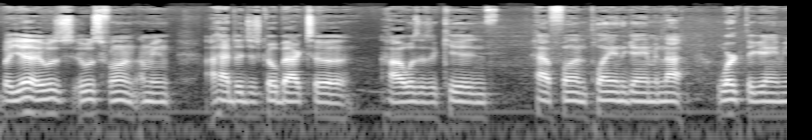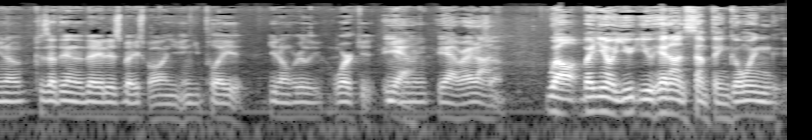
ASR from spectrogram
but yeah, it was it was fun. I mean, I had to just go back to how I was as a kid and have fun playing the game and not work the game, you know, because at the end of the day, it is baseball and you, and you play it. You don't really work it. yeah, I mean? yeah, right on. So. Well, but you know, you, you hit on something going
